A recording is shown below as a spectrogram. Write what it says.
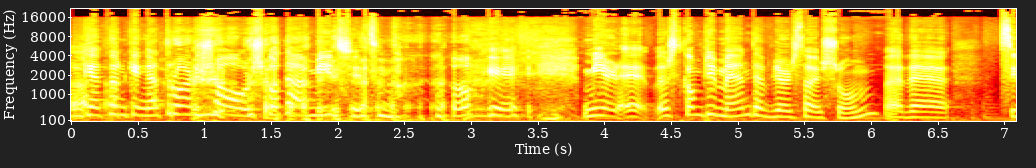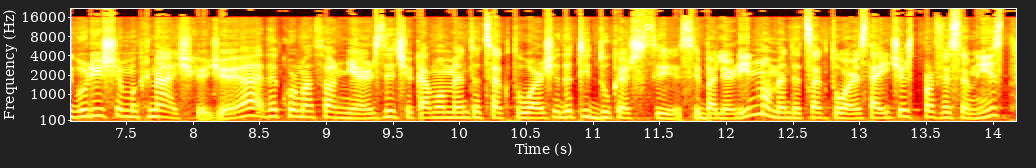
më ke thënë ke ngatërruar show, shko te Amici. Okej. Mirë, është kompliment e vlerësoj shumë, edhe sigurisht që më kënaq kjo gjë, edhe kur ma thonë njerëzit që ka momente të caktuara që dhe ti dukesh si si balerin, momente të caktuara, se ai që është profesionist,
